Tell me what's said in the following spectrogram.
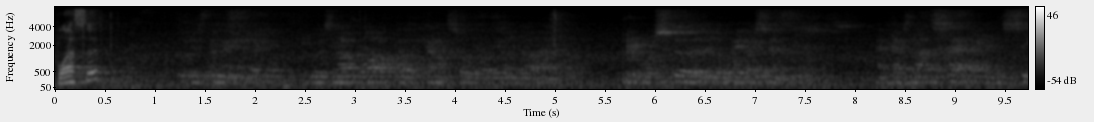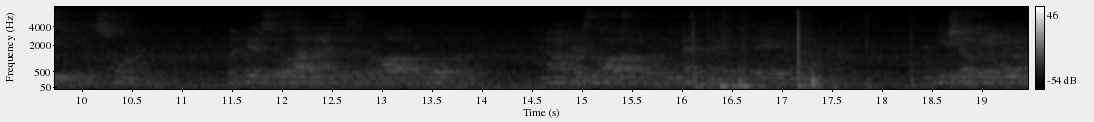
Blessed. Is the man who has not walked in the counsel of the ungodly, or stood in the way of sinners, and has not sat in the seat of the scornful. But his delight is in the law of the Lord and on his law will he meditate day and night. And he shall be like a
